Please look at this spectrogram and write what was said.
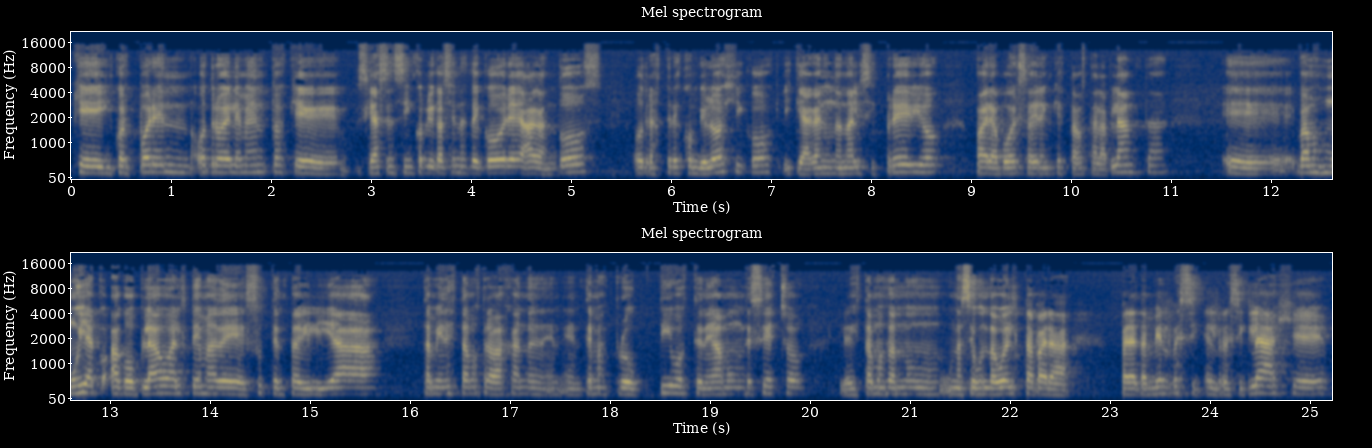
que, incorporen otros elementos, que si hacen cinco aplicaciones de cobre, hagan dos, otras tres con biológicos y que hagan un análisis previo para poder saber en qué estado está la planta. Eh, vamos muy acoplados al tema de sustentabilidad. También estamos trabajando en, temas productivos. Teníamos un desecho, le estamos dando una segunda vuelta para, para también el reciclaje.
